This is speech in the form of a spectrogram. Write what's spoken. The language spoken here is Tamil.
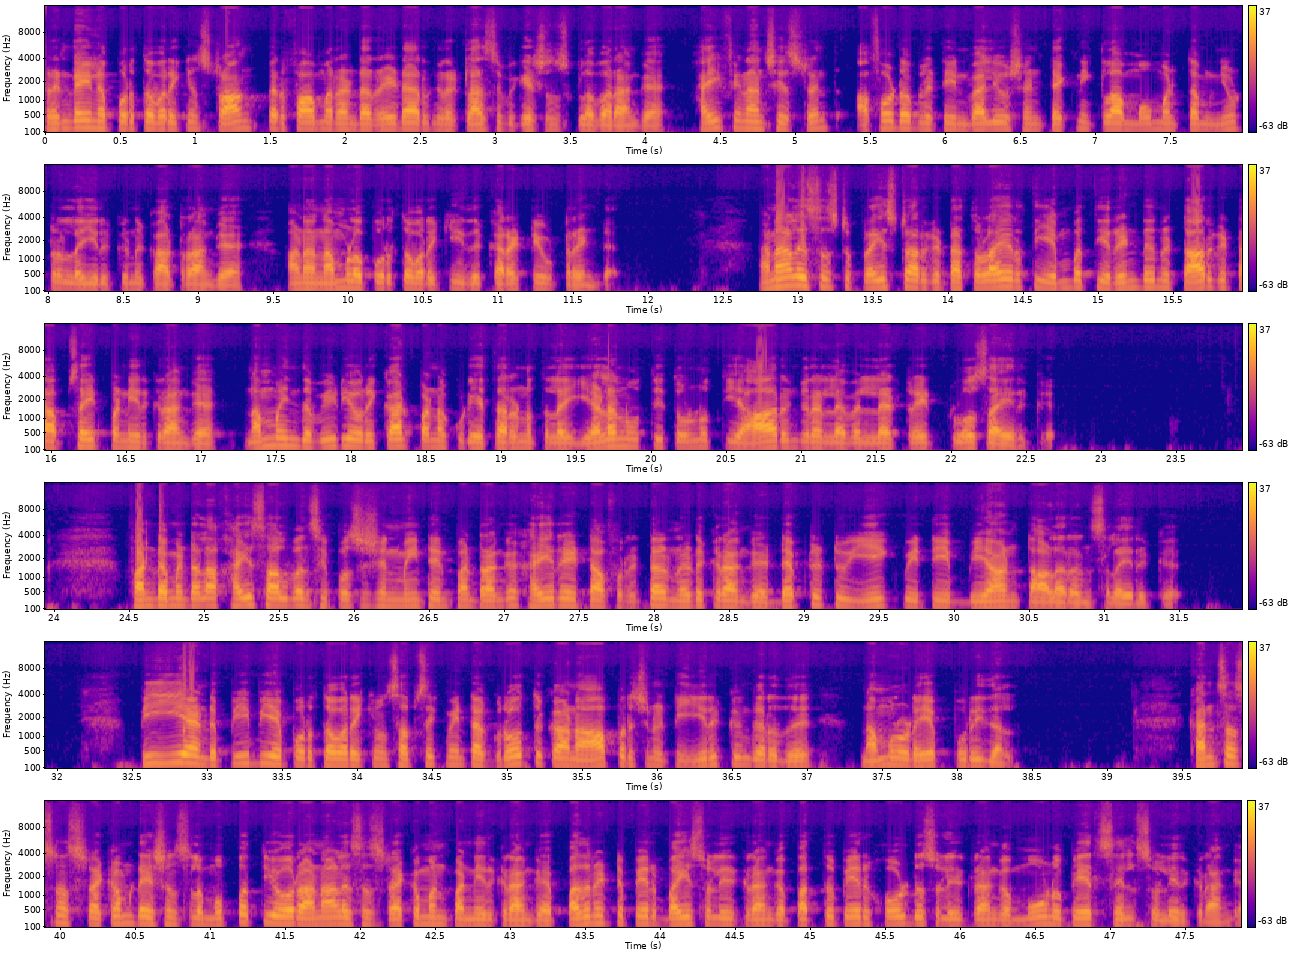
ட்ரெண்ட் லைனை பொறுத்த வரைக்கும் ஸ்ட்ராங் பெர்ஃபார்மர் அண்ட் ரேடாருங்கிற கிளாசிஃபிகேஷன்ஸ்குள்ளே வராங்க high financial strength affordability in valuation டெக்னிக்கலாக மூமெண்டம் நியூட்ரலில் இருக்குன்னு காட்டுறாங்க. ஆனால் நம்மளை பொறுத்த வரைக்கும் இது கரெக்டிவ் ட்ரெண்டு அனாலிசிஸ்ட் ப்ரைஸ் டார்கெட்டாக தொள்ளாயிரத்தி எண்பத்தி ரெண்டுன்னு டார்கெட் அப்சைட் பண்ணியிருக்கிறாங்க. நம்ம இந்த வீடியோ ரெக்கார்ட் பண்ணக்கூடிய தருணத்தில் எழுநூற்றி தொண்ணூற்றி ஆறுங்கிற லெவலில் ட்ரேட் க்ளோஸ் ஆயிருக்கு. ஃபண்டமெண்டலாக ஹை சால்வன்சி பொசிஷன் மெயின்டைன் பண்ணுறாங்க ஹை ரேட் ஆஃப் ரிட்டர்ன் எடுக்கிறாங்க. டெப்ட் டு ஈக்விட்டி பியாண்ட் டாலரன்ஸில் இருக்குது பிஇ அண்ட் பிபிஐ பொறுத்த வரைக்கும் சப்சிக்வெண்ட்டாக க்ரோத்துக்கான ஆப்பர்ச்சுனிட்டி இருக்குங்கிறது நம்மளுடைய புரிதல். கன்சஸ்னஸ் ரெக்கமெண்டேஷன்ஸில் முப்பத்தி ஓரு அனாலிசிஸ் ரெக்கமெண்ட் பண்ணியிருக்கிறாங்க பதினெட்டு பேர் பை சொல்லியிருக்கிறாங்க பத்து பேர் ஹோல்டு சொல்லியிருக்கிறாங்க மூணு பேர் செல் சொல்லியிருக்கிறாங்க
